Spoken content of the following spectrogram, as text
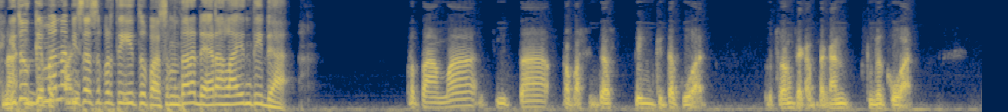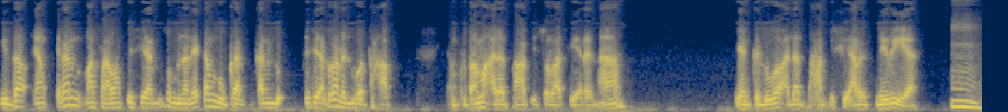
Nah, itu itu gimana bisa seperti itu, Pak? Sementara daerah lain tidak. Pertama, kita kapasitas tim kita kuat. Terus terang saya katakan kita kuat. Kita yang ya kan masalah PCR itu sebenarnya kan bukan kan PCR itu kan ada dua tahap. Yang pertama ada tahap isolasi RNA. Yang kedua ada tahap PCR sendiri ya. Hmm.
